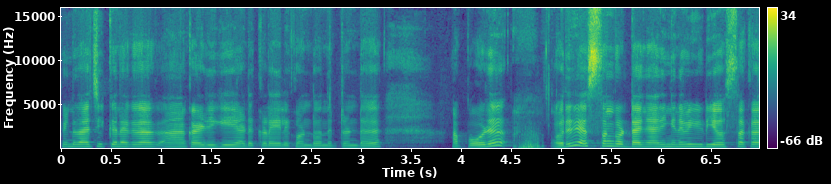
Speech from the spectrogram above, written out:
പിന്നെ ആ ചിക്കനൊക്കെ കഴുകി അടുക്കളയിൽ കൊണ്ടുവന്നിട്ടുണ്ട്. അപ്പോൾ ഒരു രസം കൊണ്ട ഞാനിങ്ങനെ വീഡിയോസൊക്കെ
